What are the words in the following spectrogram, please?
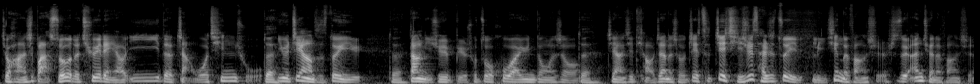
就好像是把所有的缺点要一一的掌握清楚，对，因为这样子对于对，当你去比如说做户外运动的时候，对，这样去挑战的时候，这次这其实才是最理性的方式，是最安全的方式。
